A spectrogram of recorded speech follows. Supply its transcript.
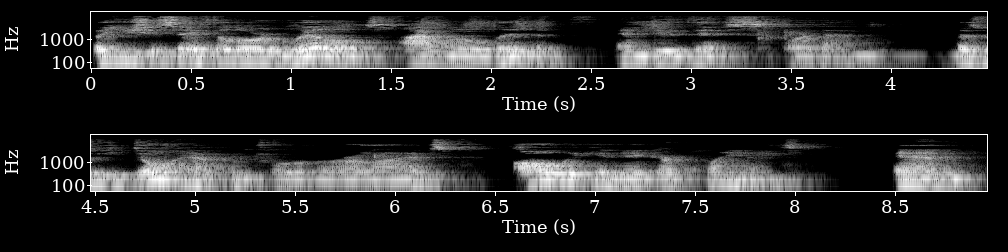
but you should say, if the Lord wills, I will live and do this or that. Mm. Because we don't have control over our lives. All we can make are plans. And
